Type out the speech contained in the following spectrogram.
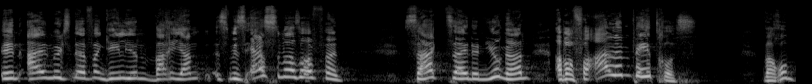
in allen möglichen Evangelien, Varianten, ist mir das erste Mal so aufgefallen. Sagt seinen Jüngern, aber vor allem Petrus. Warum?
